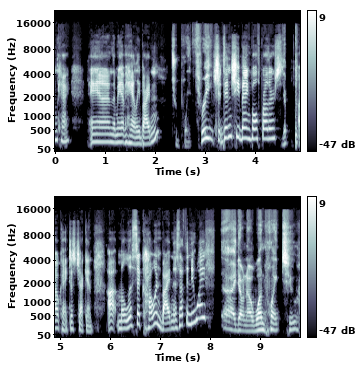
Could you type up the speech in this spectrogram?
okay. And then we have Hallie Biden. 2.3. She, didn't she bang both brothers? Yep. Okay, just checking. Uh, Melissa Cohen Biden. Is that the new wife? I don't know, 1.2.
